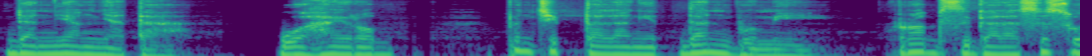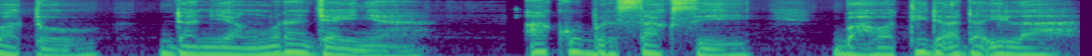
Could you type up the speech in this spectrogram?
dan yang nyata. Wahai Rob, pencipta langit dan bumi, Rob segala sesuatu dan yang merajainya. Aku bersaksi bahwa tidak ada ilah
